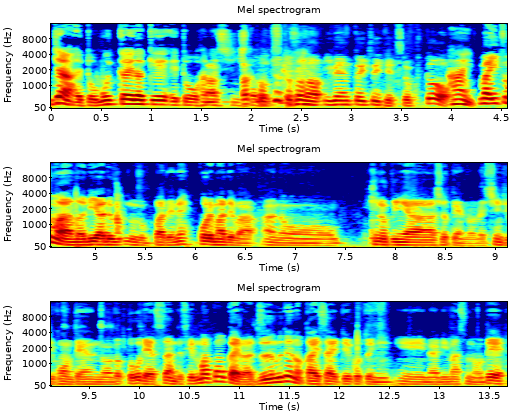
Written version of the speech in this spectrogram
じゃあ、えっと、もう一回だけ、えっと、お話ししたあ方がいいですかね。とちょっとそのイベントについて言っておくと、はい。まあ、いつもあのリアルの場でねこれまではあの紀ノ国屋書店の、ね、新宿本店のところでやってたんですけど、まあ、今回は Zoom での開催ということにえーなりますので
